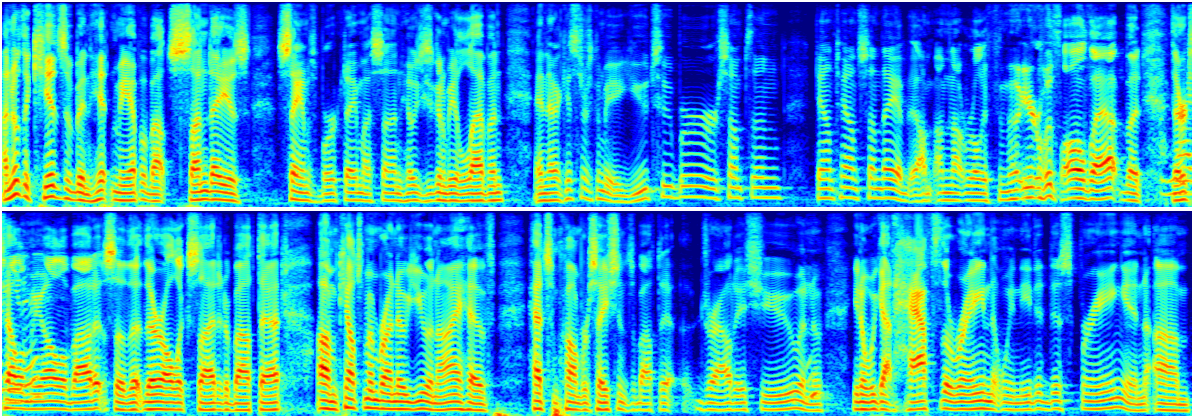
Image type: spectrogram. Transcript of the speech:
I know the kids have been hitting me up about Sunday is Sam's birthday. My son, he's, he's going to be 11, and I guess there's going to be a YouTuber or something downtown Sunday. I'm, I'm not really familiar with all that, but they're not telling me all about it, so that they're all excited about that. Um, council member, I know you and I have had some conversations about the drought issue, and uh, you know we got half the rain that we needed this spring, and um,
